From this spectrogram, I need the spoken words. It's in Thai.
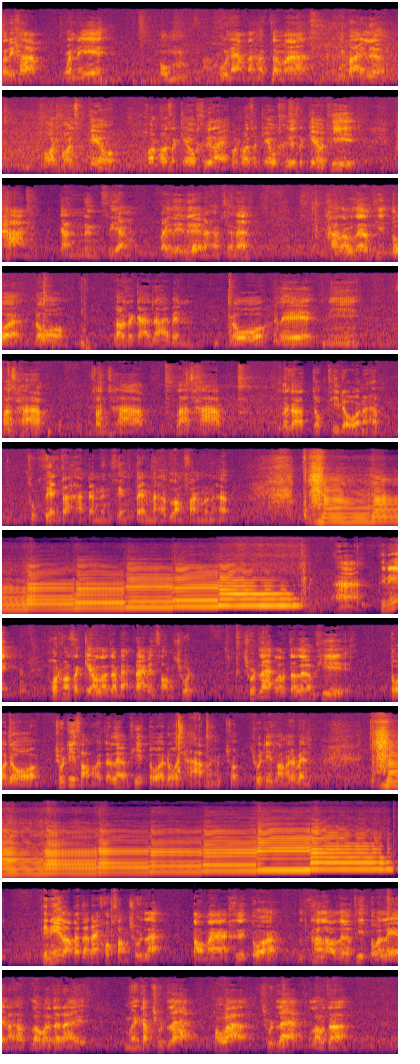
สวัสดีครับ วันนี้ผมครูแน๊บนะครับ จะมาอธิบายเรื่อง whole tone scale whole tone scale คืออะไร whole tone scale คือสเกลที่ห่างกันหนึ่งเสียงไปเรื่อย ๆ นะครับ ฉะนั้นถ้าเราเริ่มที่ตัวโด เราจะกลายได้เป็นโดเรมีฟา sharp ซอล sharp ลา sharp แล้วก็จบที่โดนะครับ ทุกเสียงจะห่างกันหนึ่งเสียงเต็มนะครับ ลองฟังดูนะครับ อ่าทีนี้โคโทนสเกลเราจะแบ่งได้เป็น 2 ชุด ชุดแรกเราจะเริ่มที่ตัวโด ชุดที่ 2 เราจะเริ่มที่ตัวโดชาร์ปนะครับ ชุดชุดที่ 2 ก็จะเป็นทีนี้เราก็จะได้ครบ 2 ชุดแล้ว ต่อมาคือตัวถ้าเราเริ่มที่ตัวเลนะครับ เราก็จะได้ เหมือนกับชุดแรก เพราะว่าชุดแรกเราจะ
